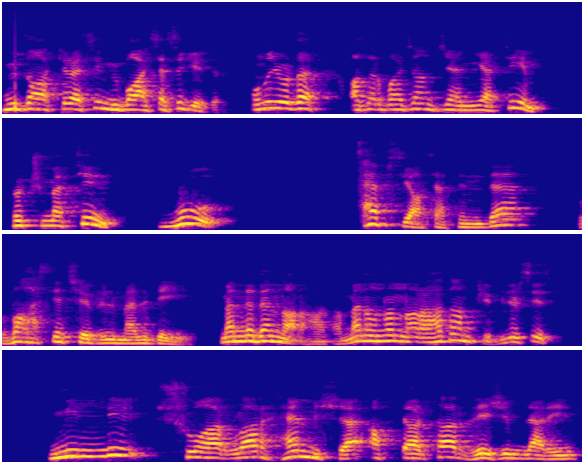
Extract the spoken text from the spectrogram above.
müzakirəsi, mübahisəsi gedir. Ona görə də Azərbaycan cəmiyyəti hökumətin bu səhv siyasətində vasitəyə çevrilməli deyil. Mən nədən narahatam? Mən ondan narahatam ki, bilirsiniz, milli şüarlar həmişə avtoritar rejimlərin,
